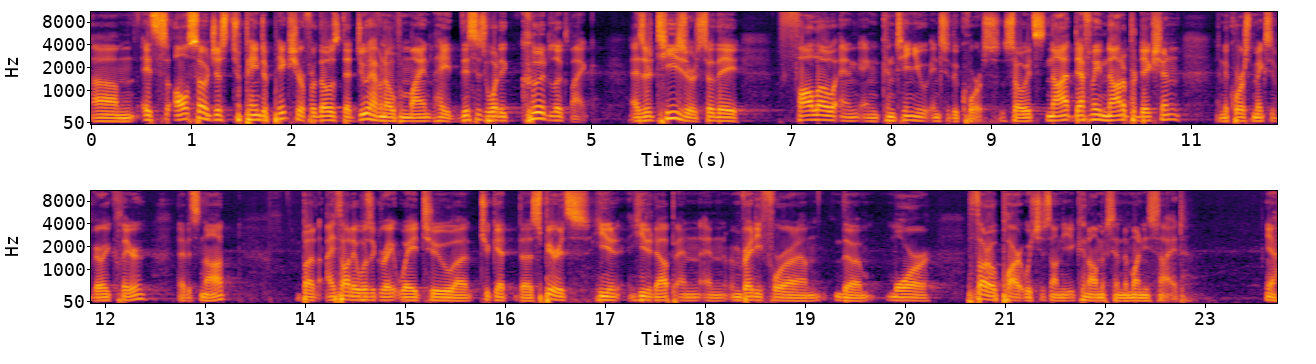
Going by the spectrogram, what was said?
um, it's also just to paint a picture for those that do have an open mind, hey, this is what it could look like as a teaser so they follow and, and continue into the course. So it's not definitely not a prediction, and the course makes it very clear that it's not but I thought it was a great way to uh, to get the spirits heated, heated up and, and ready for um, the more thorough part, which is on the economics and the money side. Yeah,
